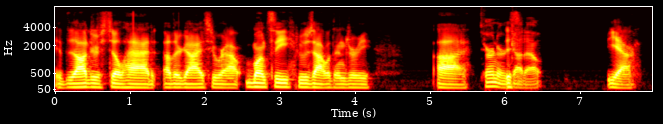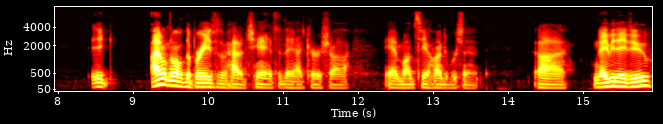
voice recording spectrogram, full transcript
if the Dodgers still had other guys who were out, Muncy who was out with injury, uh, Turner This- got out. yeah, it. I don't know if the Braves would have had a chance if they had Kershaw and Muncy hundred percent. Uh, maybe they do,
